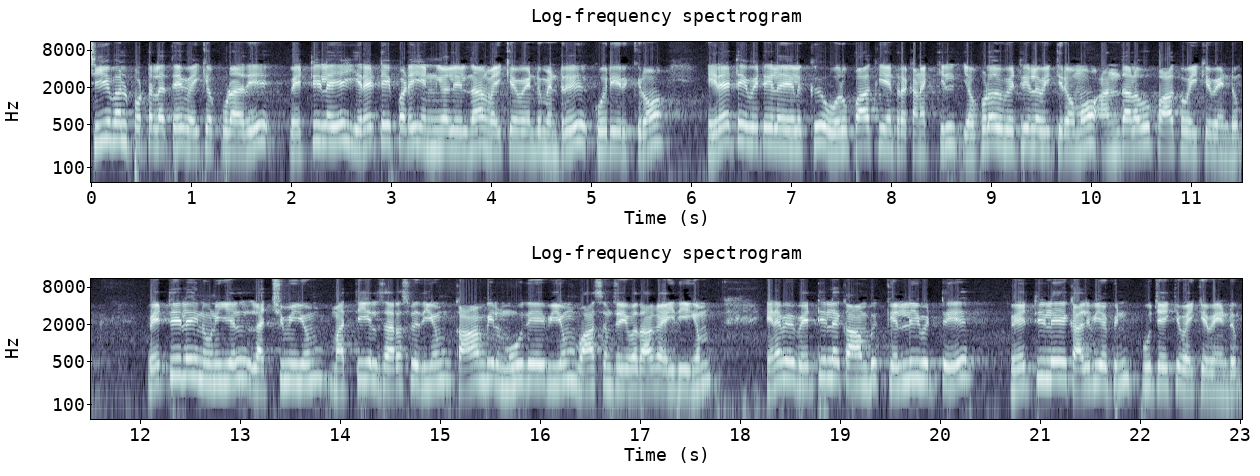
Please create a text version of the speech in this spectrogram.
சீவல் பொட்டலத்தை வைக்கக்கூடாது. வெற்றிலையை இரட்டைப்படை எண்களில் தான் வைக்க வேண்டும் என்று கூறியிருக்கிறோம். இரட்டை வெற்றிலைகளுக்கு ஒரு பாக்கு என்ற கணக்கில் எவ்வளவு வெற்றிலை வைக்கிறோமோ அந்த அளவு பாக்கு வைக்க வேண்டும். வெற்றிலை நுனியில் லட்சுமியும் மத்தியில் சரஸ்வதியும் காம்பில் மூதேவியும் வாசம் செய்வதாக ஐதீகம். எனவே வெற்றிலை காம்பு கெள்ளிவிட்டு வெற்றிலையை கழுவிய பின் பூஜைக்கு வைக்க வேண்டும்.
